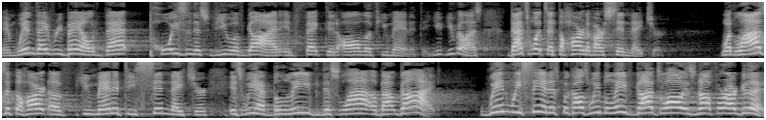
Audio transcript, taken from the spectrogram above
And when they rebelled, that poisonous view of God infected all of humanity. You, you, realize that's what's at the heart of our sin nature. What lies at the heart of humanity's sin nature is we have believed this lie about God. When we sin, it's because we believe God's law is not for our good.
